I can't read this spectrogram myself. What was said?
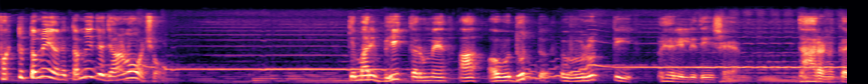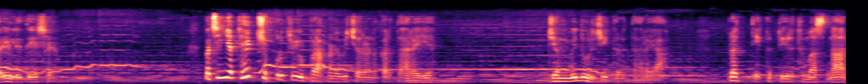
ફક્ત તમે અને તમે જે જાણો છો કે મારી ભીતર મેં આ અવધૂત વૃત્તિ પહેરી લીધી છે, ધારણ કરી લીધી છે. પછી યથેચ્છ પૃથ્વી ઉપર આપણે વિચરણ કરતા રહીએ. જેમ વિદુરજી કરતા રહ્યા, પ્રત્યેક તીર્થમાં સ્નાન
